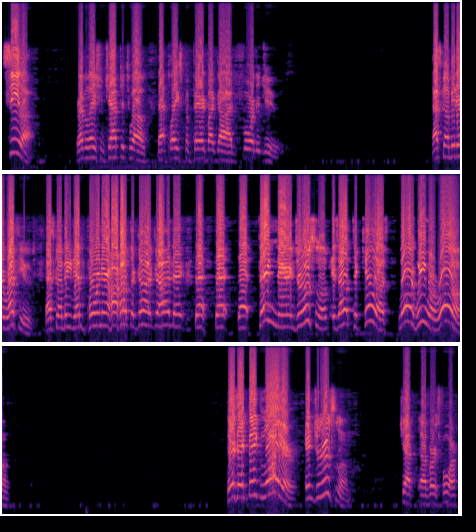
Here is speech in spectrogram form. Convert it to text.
Selah. Revelation chapter 12, that place prepared by God for the Jews. That's going to be their refuge. That's going to be them pouring their heart out to God. God, that, that, that, that thing there in Jerusalem is out to kill us. Lord, we were wrong. There's a big liar in Jerusalem. Chapter, uh, verse 4.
